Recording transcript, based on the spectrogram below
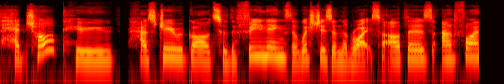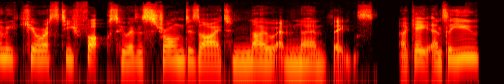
hedgehog, who has due regard to the feelings, the wishes, and the rights of others. And finally, curiosity fox, who has a strong desire to know and learn things. Okay, and so you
